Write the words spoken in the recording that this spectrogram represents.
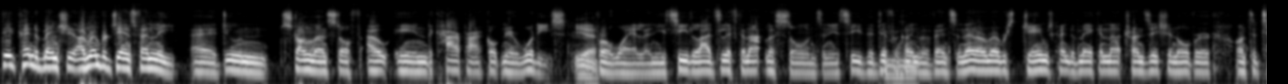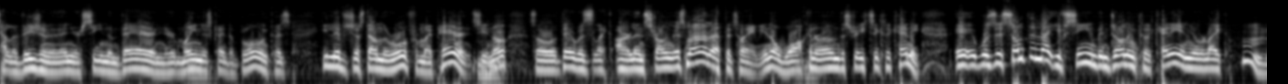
did kind of mention. I remember James Fennelly uh, doing strongman stuff out in the car park up near Woody's yeah. for a while, and you'd see the lads lifting Atlas stones, and you'd see the different mm-hmm. kind of events. And then I remember James kind of making that transition over onto television, and then you're seeing him there, and your mind is kind of blown because he lives just down the road from my parents, you mm-hmm. know. So there was like Ireland's strongest man at the time, you know, walking around the streets of Kilkenny. It was it something that you've seen been done in Kilkenny, and you were like, hmm,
